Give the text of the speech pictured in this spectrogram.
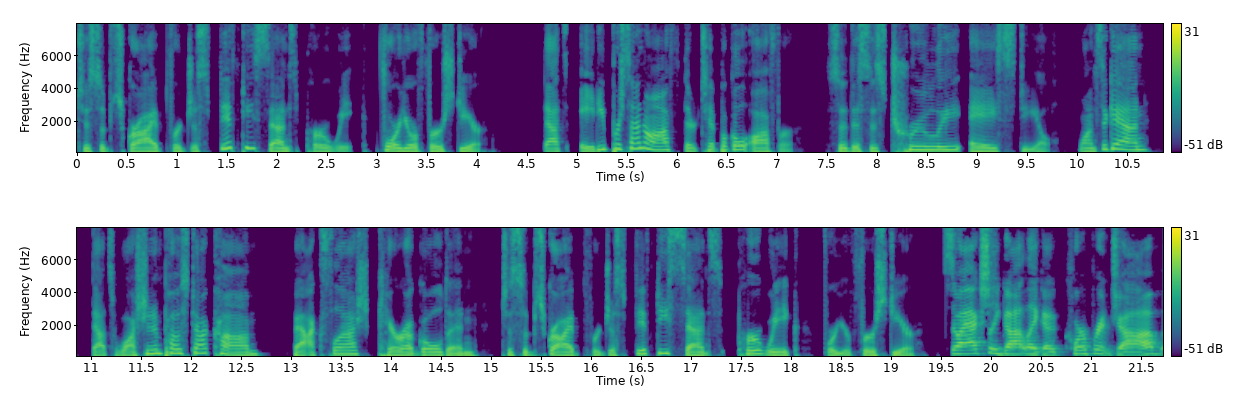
to subscribe for just 50 cents per week for your first year. That's 80% off their typical offer. So this is truly a steal. Once again, that's WashingtonPost.com backslash Kara Goldin to subscribe for just 50 cents per week for your first year. So I actually got like a corporate job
